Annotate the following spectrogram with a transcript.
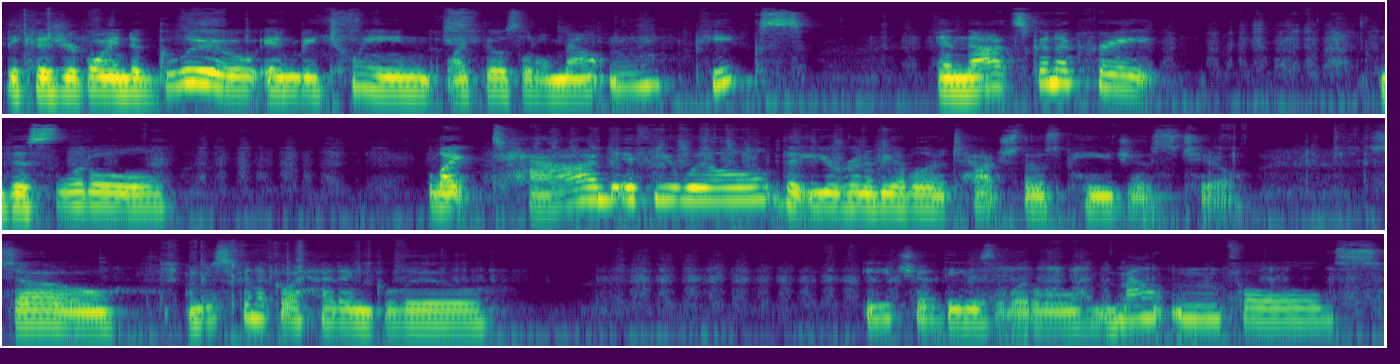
because you're going to glue in between like those little mountain peaks. And that's gonna create this little like tab, if you will, that you're going to be able to attach those pages to. So I'm just going to go ahead and glue each of these little mountain folds.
